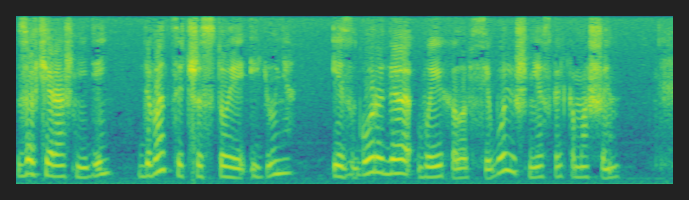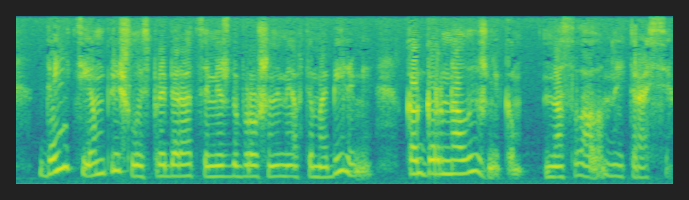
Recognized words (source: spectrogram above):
За вчерашний день, 26 июня, из города выехало всего лишь несколько машин. Да и тем пришлось пробираться между брошенными автомобилями, как горнолыжникам на слаломной трассе.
